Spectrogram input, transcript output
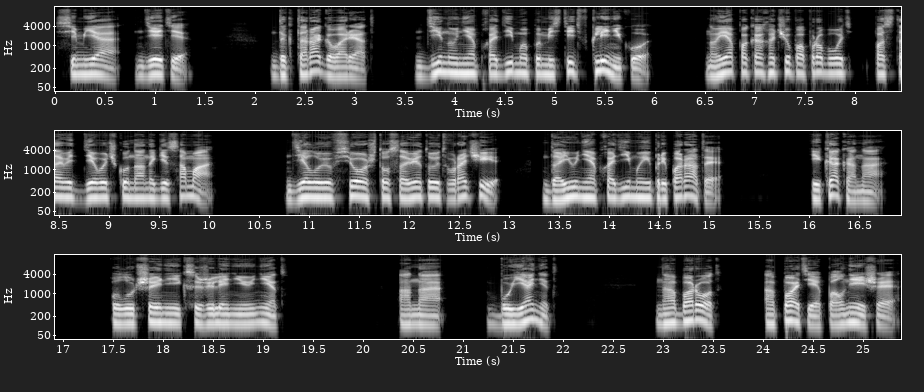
семья, дети. Доктора говорят, Дину необходимо поместить в клинику, но я пока хочу попробовать поставить девочку на ноги сама. Делаю все, что советуют врачи, даю необходимые препараты. И как она? Улучшений, к сожалению, нет. Она буянит? Наоборот, апатия полнейшая.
